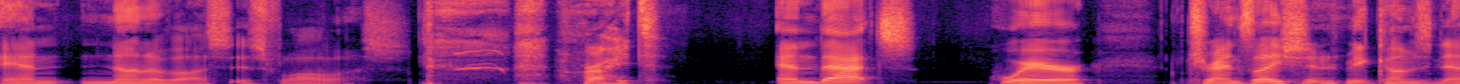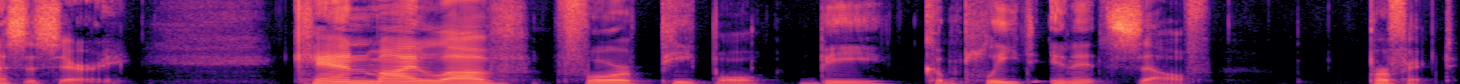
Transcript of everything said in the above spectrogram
And none of us is flawless. right. And that's where translation becomes necessary. Can my love for people be complete in itself? Perfect.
